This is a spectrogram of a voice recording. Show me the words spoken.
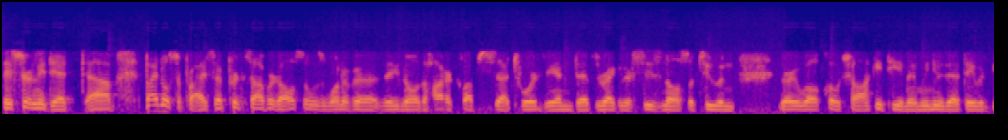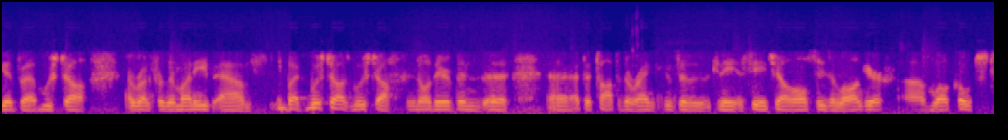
They certainly did. Uh, by no surprise, uh, Prince Albert also was one of uh, the you know the hotter clubs uh, towards the end of the regular season, also too, and very well coached hockey team. And we knew that they would give uh, Moose Jaw a run for their money. Um, but Moose Jaw is Moose Jaw. You know they've been uh, uh, at the top of the rankings of the Canadian CHL all season long here. Um, well coached,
